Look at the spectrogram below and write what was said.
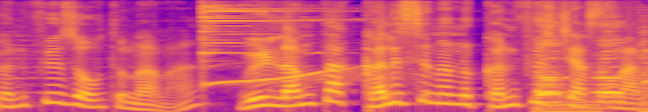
కన్ఫ్యూజ్ అవుతున్నానా? వీళ్ళంతా కలిసి నన్ను కన్ఫ్యూజ్ చేస్తున్నారు?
